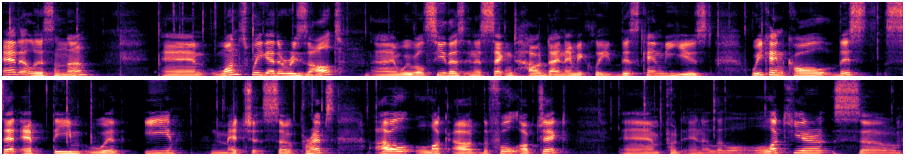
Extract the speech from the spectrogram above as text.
add a listener and once we get a result, and we will see this in a second how dynamically this can be used, we can call this set app theme with e matches. So perhaps I will lock out the full object and put in a little lock here. So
